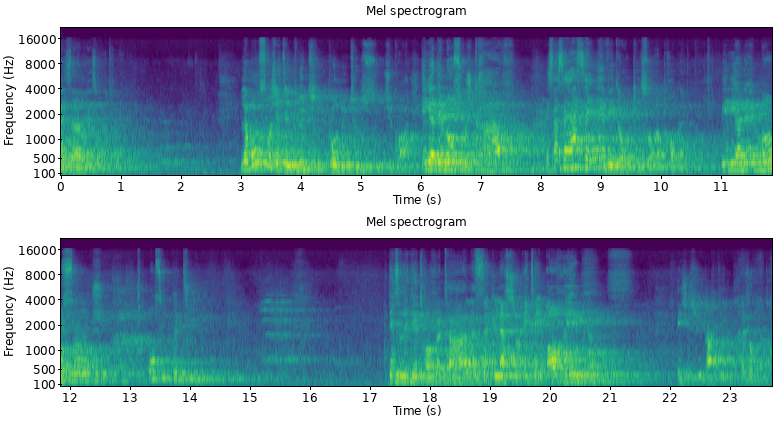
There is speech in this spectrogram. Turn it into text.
les uns les autres. Le mensonge est une lutte pour nous tous, je crois. Il y a des mensonges graves, et ça c'est assez évident qu'ils sont un problème. Mais il y a des mensonges aussi petits Désolé d'être en retard, la circulation était horrible. Et je suis parti très en retard.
